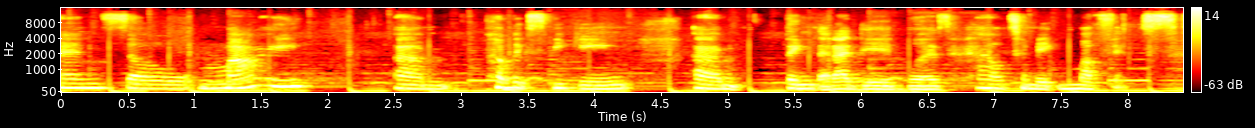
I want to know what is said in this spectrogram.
And so my um, public speaking um, thing that I did was how to make muffins.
